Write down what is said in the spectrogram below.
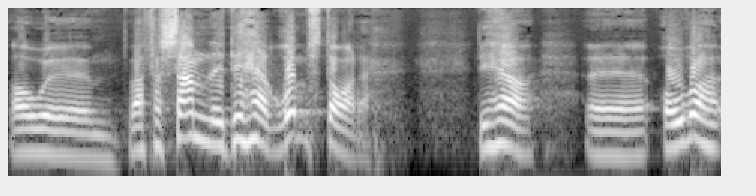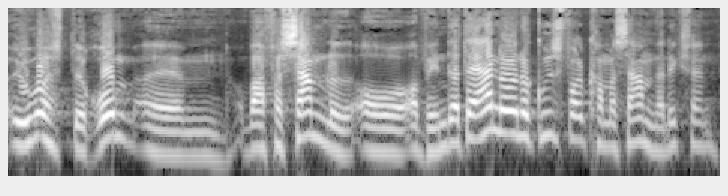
Og øh, var forsamlet i det her rum, står der. Det her øh, over, øverste rum øh, var forsamlet og, og venter. Der er noget, når Guds folk kommer sammen, er det ikke sandt?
